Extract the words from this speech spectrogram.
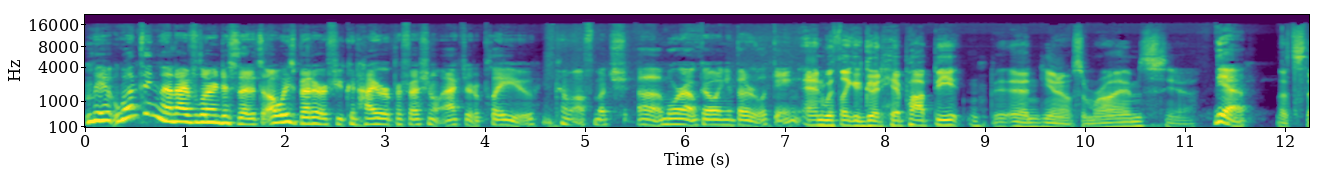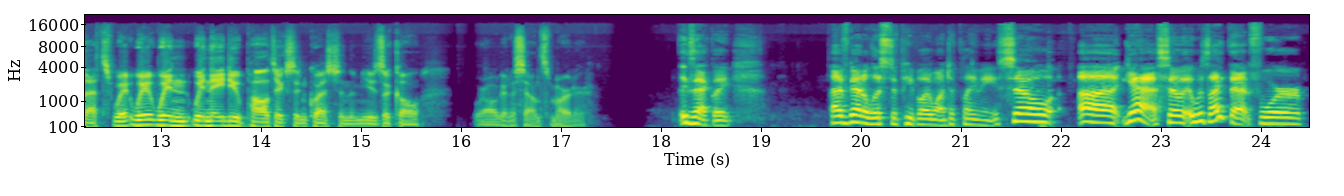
Maybe, one thing that I've learned is that it's always better if you can hire a professional actor to play you. You come off much uh, more outgoing and better looking. And with like a good hip hop beat and you know some rhymes, yeah. Yeah. That's that's when when when they do politics in question the musical, we're all going to sound smarter. Exactly. I've got a list of people I want to play me. So, uh yeah, so it was like that for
